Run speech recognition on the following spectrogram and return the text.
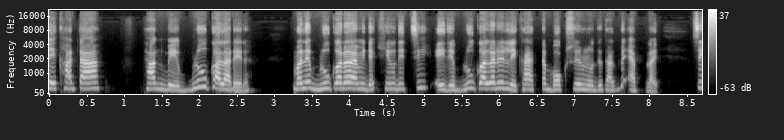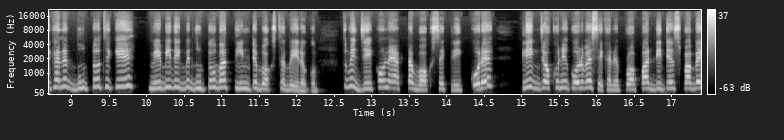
লেখাটা থাকবে ব্লু কালারের মানে ব্লু কালার আমি দেখিয়েও দিচ্ছি। এই যে ব্লু কালারের লেখা একটা বক্সের মধ্যে থাকবে অ্যাপ্লাই সেখানে দুটো থেকে মেবি দেখবে দুটো বা তিনটে বক্স থাকবে এরকম। তুমি যে কোনো একটা বক্সে ক্লিক করে ক্লিক যখনই করবে সেখানে প্রপার ডিটেলস পাবে।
